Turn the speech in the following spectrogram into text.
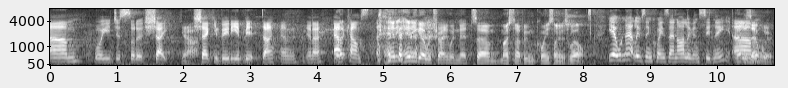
Um, well, you just sort of shake, Yeah. shake your booty a bit, dunk, and you know, out Well, it comes. How do, how do you go with training when Nat's um, most up in Queensland as well? yeah, well, Nat lives in Queensland. I live in Sydney. How does that Um, work?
